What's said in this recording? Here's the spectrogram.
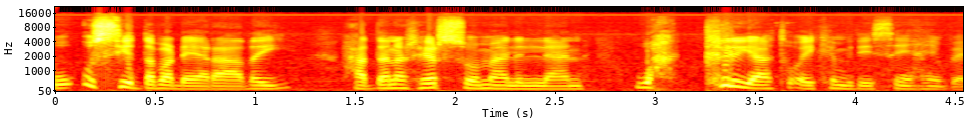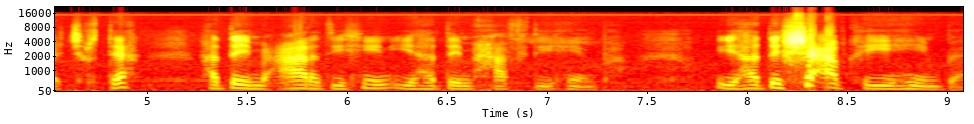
uu u sii daba dheeraaday. Haddana reer somalilan wax keliyaato ay ka midaysan yahayn baa jirta. Hadday macaarad yihiin iyo hadday maxaafid yihiinba iyo hadday shacabka yihiinba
